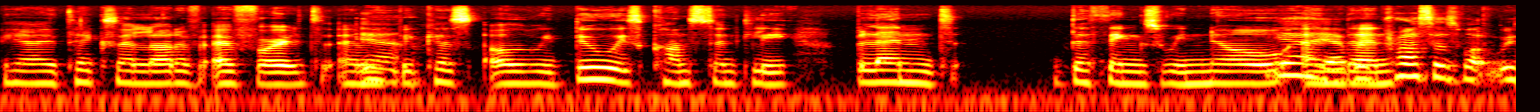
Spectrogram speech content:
Yeah, it takes a lot of effort um, Yeah. because all we do is constantly blend the things we know yeah, and yeah, then we process what we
